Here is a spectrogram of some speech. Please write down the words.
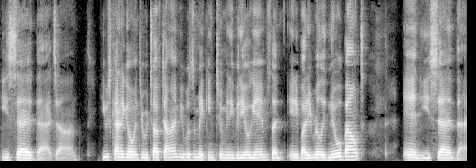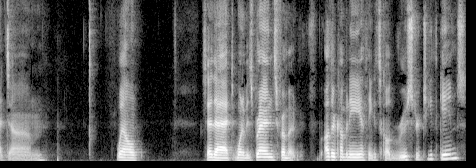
He said that uh, he was kind of going through a tough time. He wasn't making too many video games that anybody really knew about. And he said that, um, well, said that one of his friends from a other company, I think it's called Rooster Teeth Games.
